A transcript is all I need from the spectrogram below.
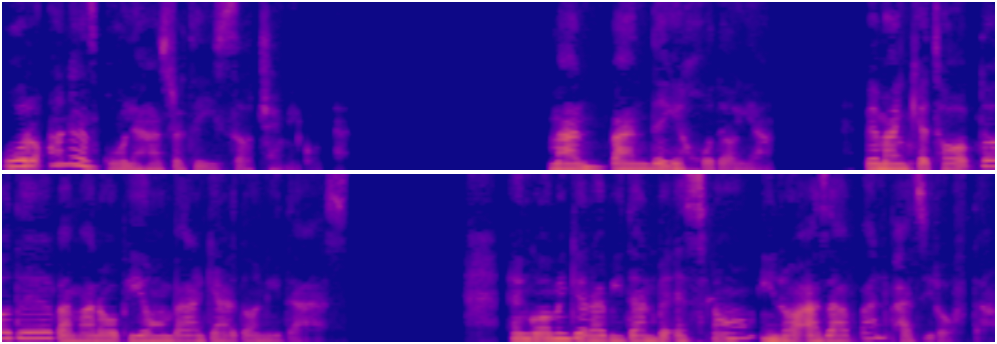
قرآن از قول حضرت عیسی چه می‌گوید؟ من بنده خدایم. به من کتاب داده و مرا پیامبر گردانیده است هنگام گرویدن به اسلام این را از اول پذیرفتم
